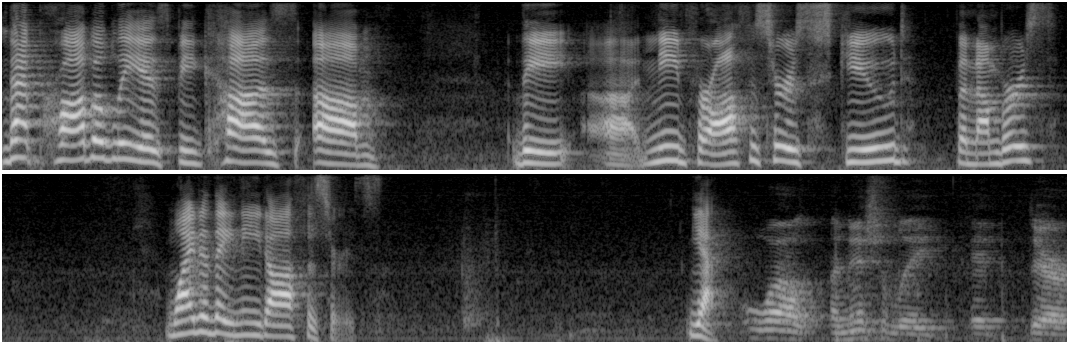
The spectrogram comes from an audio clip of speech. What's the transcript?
that probably is because um, the uh, need for officers skewed the numbers. Why do they need officers? Yeah. Well, initially, they're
